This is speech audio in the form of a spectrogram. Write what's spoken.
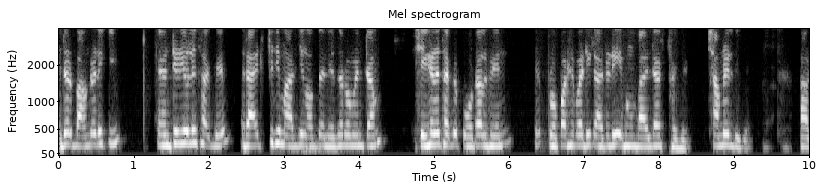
এটার বাউন্ডারি কি? অ্যান্টেরিয়রলি থাকবে right free margin of the lesser omentum সেখানে থাকবে portal vein proper hepatic artery এবং বাইলডার থাকবে সামনের দিকে। আর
